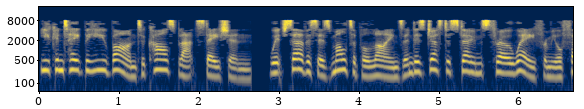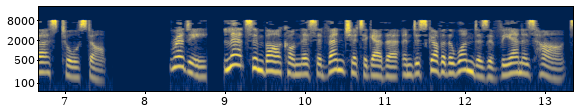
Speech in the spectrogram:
you can take the U-Bahn to Karlsplatz station, which services multiple lines and is just a stone's throw away from your first tour stop. Ready? Let's embark on this adventure together and discover the wonders of Vienna's heart.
